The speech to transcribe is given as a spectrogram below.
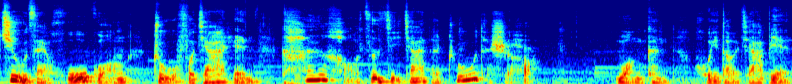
就在胡广嘱咐家人看好自己家的猪的时候，王艮回到家便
